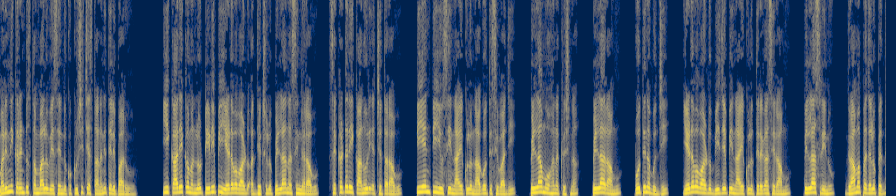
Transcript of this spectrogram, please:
మరిన్ని కరెంటు స్తంభాలు వేసేందుకు కృషి చేస్తానని తెలిపారు. ఈ కార్యక్రమంలో టీడీపీ ఏడవ వార్డు అధ్యక్షులు పిళ్ళా నరసింహరావు సెక్రటరీ కానూరి అచ్యుతరావు టీఎన్టీయూసీ నాయకులు నాగోతి శివాజీ పిళ్ళా మోహనకృష్ణ కృష్ణ పోతినబుజ్జి ఏడవ వార్డు బీజేపీ నాయకులు తిరగాసి రాము పిల్లా శ్రీను గ్రామ ప్రజలు పెద్ద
